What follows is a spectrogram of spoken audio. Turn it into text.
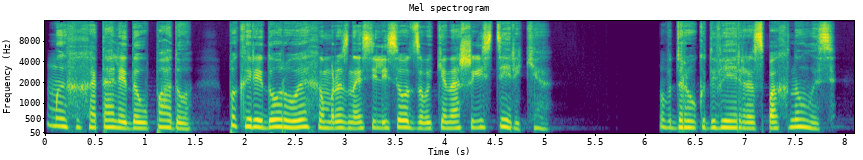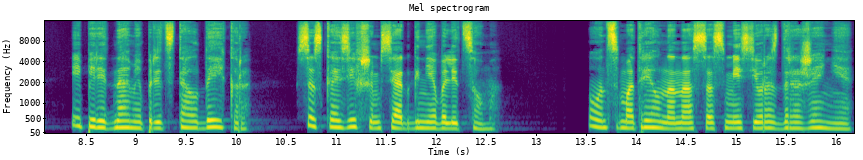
Мы хохотали до упаду, по коридору эхом разносились отзвуки нашей истерики. Вдруг дверь распахнулась, и перед нами предстал Дейкер с исказившимся от гнева лицом. Он смотрел на нас со смесью раздражения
